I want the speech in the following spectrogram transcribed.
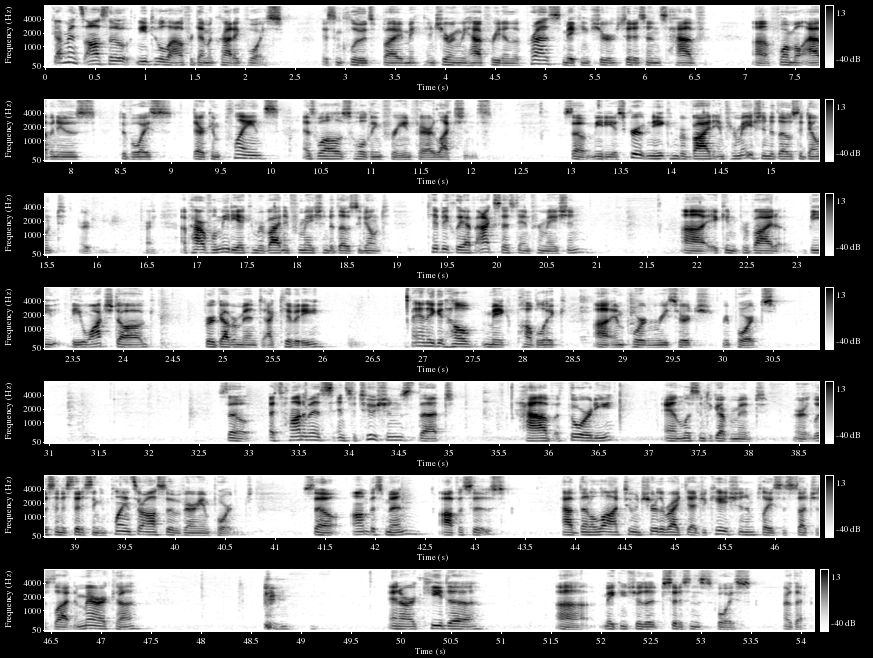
Governments also need to allow for democratic voice. This includes by ensuring we have freedom of the press, making sure citizens have uh, formal avenues to voice their complaints, as well as holding free and fair elections. So, media scrutiny can provide information to those who don't, or sorry, a powerful media can provide information to those who don't typically have access to information. Uh, it can provide be the watchdog for government activity, and it can help make public uh, important research reports. So, autonomous institutions that have authority and listen to government or listen to citizen complaints are also very important. So, ombudsman offices have done a lot to ensure the right to education in places such as Latin America and are key to uh, making sure that citizens' voice are there.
